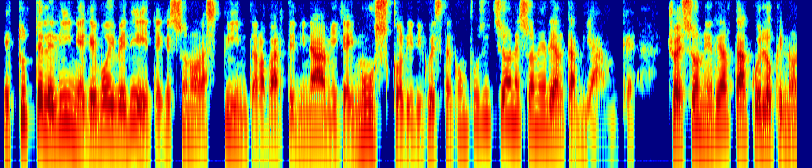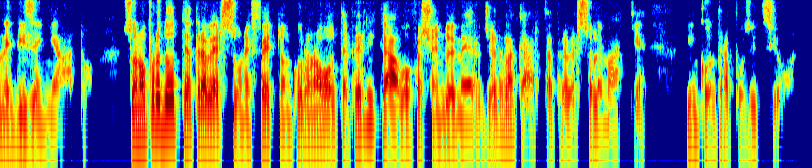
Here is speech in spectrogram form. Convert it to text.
e tutte le linee che voi vedete, che sono la spinta, la parte dinamica, i muscoli di questa composizione, sono in realtà bianche, cioè sono in realtà quello che non è disegnato. Sono prodotte attraverso un effetto ancora una volta per ricavo, facendo emergere la carta attraverso le macchie in contrapposizione.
